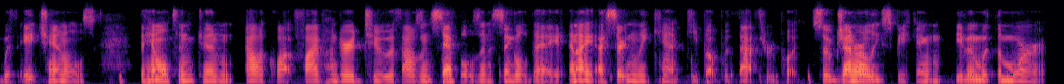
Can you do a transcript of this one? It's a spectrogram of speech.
With eight channels, the Hamilton can aliquot 500 to 1,000 samples in a single day, and I, I certainly can't keep up with that throughput. So generally speaking, even with the more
